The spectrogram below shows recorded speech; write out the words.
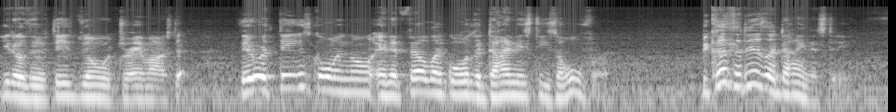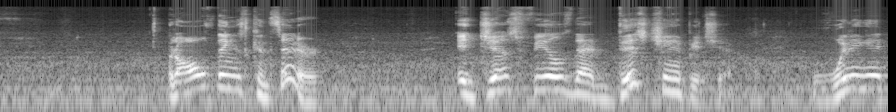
You know, things going with Draymond. There were things going on, and it felt like, well, the dynasty's over. Because it is a dynasty. But all things considered, it just feels that this championship, winning it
